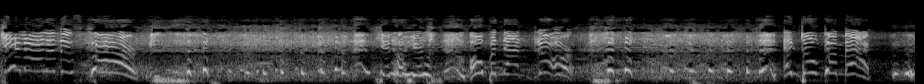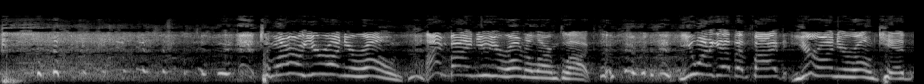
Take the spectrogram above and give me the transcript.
Get out of this car! you know, you're like, open that door and don't come back. Tomorrow you're on your own. I'm buying you your own alarm clock. You want to get up at five? You're on your own, kid.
